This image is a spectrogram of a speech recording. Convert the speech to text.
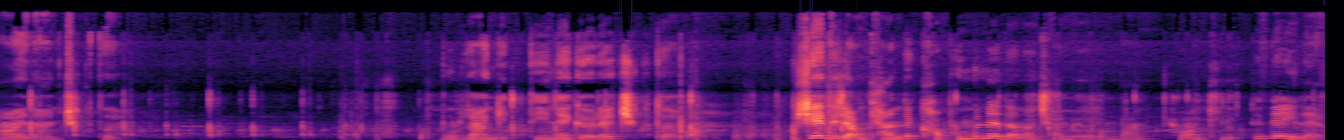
Aynen çıktı. Buradan gittiğine göre çıktı. Bir şey diyeceğim. Kendi kapımı neden açamıyorum ben? Şu an kilitli değil ev.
